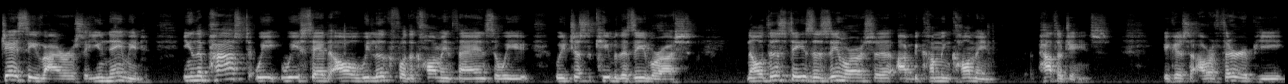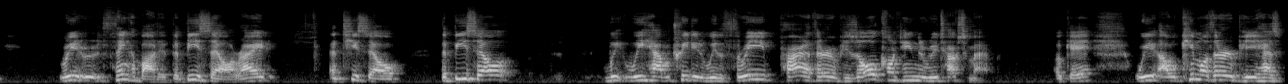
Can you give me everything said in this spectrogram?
JC virus, you name it. In the past, we, we said, oh, we look for the common things. We, we just keep the zebras. Now, these days, the zebras uh, are becoming common pathogens because our therapy, we think about it, the B cell, right? and T cell. The B cell, we, we have treated with three prior therapies, all containing rituximab. Okay, we our chemotherapy has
